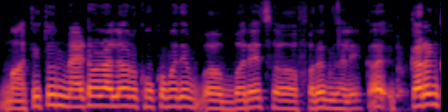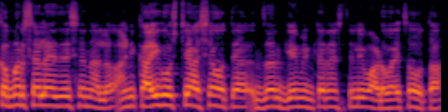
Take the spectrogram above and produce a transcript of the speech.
मातीतून मॅटवर आल्यावर खो खोमध्ये बरेच फरक झाले. कारण कमर्शियलायझेशन आलं आणि काही गोष्टी अशा होत्या जर गेम इंटरनॅशनली वाढवायचा होता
